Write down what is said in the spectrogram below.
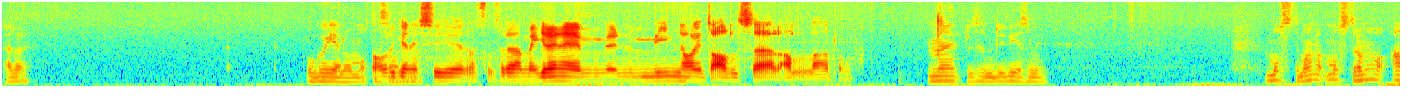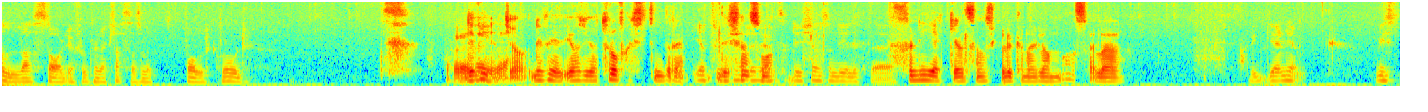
Eller? Och gå igenom åtta Organiserat och sådär. Men grejen är, min, min har ju inte alls här alla de. Nej precis, men det är det som är Måste man ha, måste de ha alla stadier för att kunna klassas som ett folkmord? Det vet jag. Det vet, jag, jag tror faktiskt inte det. Jag tror Det känns som att det. Det känns som det är lite förnekelsen skulle kunna glömmas eller Grejen är, visst,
